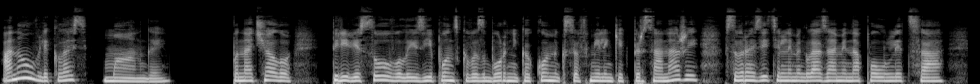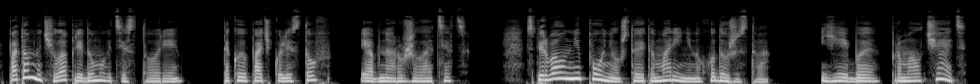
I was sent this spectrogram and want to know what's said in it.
она увлеклась мангой. Поначалу перерисовывала из японского сборника комиксов миленьких персонажей с выразительными глазами на пол лица, потом начала придумывать истории. Такую пачку листов и обнаружил отец. Сперва он не понял, что это Маринино художество. Ей бы промолчать,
